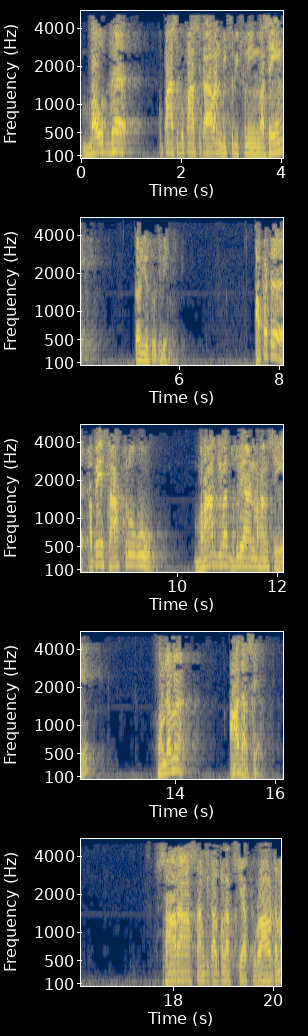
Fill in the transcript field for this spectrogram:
බෞද්ධ උපාසක උපාසිකාවන් භික්ෂු භික්ෂුණීන් වශයෙන් කළ යුතු තිබෙන්නේ. අපට අපේ ශාස්ත්‍ර වූ භාග්‍යවත් බුදුරජාන් වහන්සේ හොඳම ආදර්ශයයි. සාරා සංකල්පලක්ෂයක් පුරාවටම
